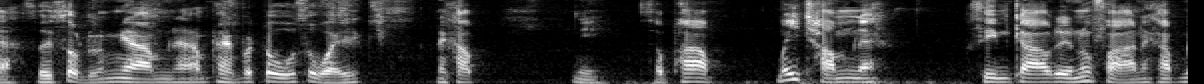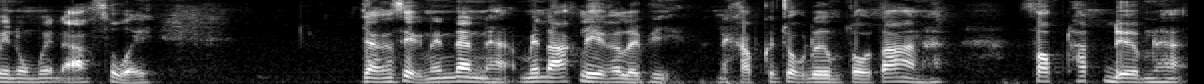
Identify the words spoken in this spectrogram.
นะสวยสดงดงามนะครับแผงประตูสวยนะครับ นี่สภาพไม่ช้ำนะซีนกาวเรือนน้ำฝานะครับเมนงเป็นอาร์คสวยอย่างเสียงแน่นๆนะฮะไม่นักเรียงกันเลยพี่นะครับกระจกเดิมโตต้านะฮะซอฟทัชเดิมนะฮะ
